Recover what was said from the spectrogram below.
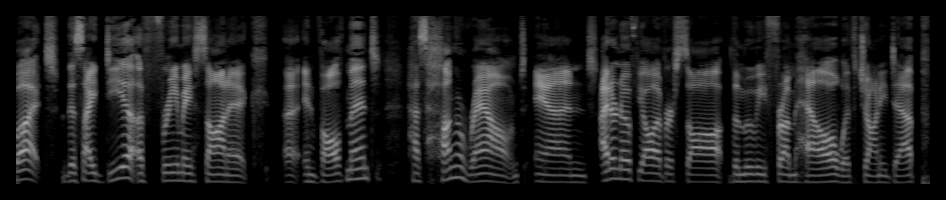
but this idea of Freemasonic uh, involvement has hung around. And I don't know if y'all ever saw the movie From Hell with Johnny Depp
